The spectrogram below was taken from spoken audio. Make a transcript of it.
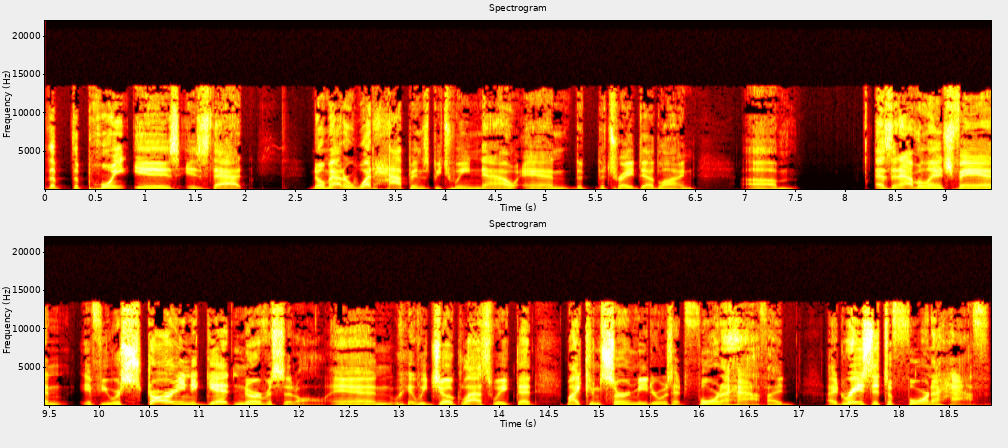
the the point is is that no matter what happens between now and the, the trade deadline, um, as an Avalanche fan, if you were starting to get nervous at all, and we, we joked last week that my concern meter was at four and a half, I'd I'd raised it to four and a half,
